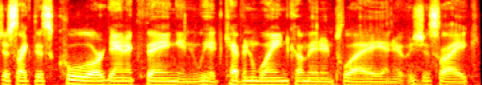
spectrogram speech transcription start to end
just like this cool organic thing, and we had Kevin Wayne come in and play, and it was just like,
